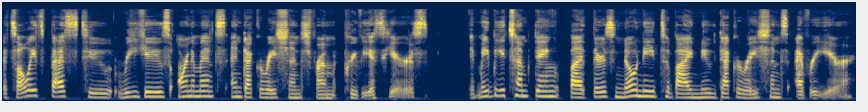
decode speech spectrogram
it's always best to reuse ornaments and decorations from previous years. It may be tempting, but there's no need to buy new decorations every year.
